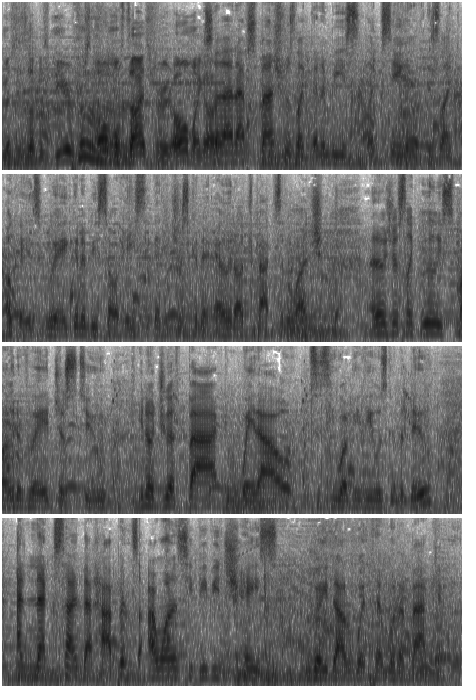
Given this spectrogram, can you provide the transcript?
Messes up his B reverse, almost dies for it. Oh my god. So that F smash was like gonna be like seeing it is like okay, is Ray gonna be so hasty that he's just gonna air dodge back to the ledge? And it was just like really smart of Ray just to you know drift back and wait out to see what Vivi was gonna do. And next time that happens, I want to see Vivi chase Ray down with him with a back air.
